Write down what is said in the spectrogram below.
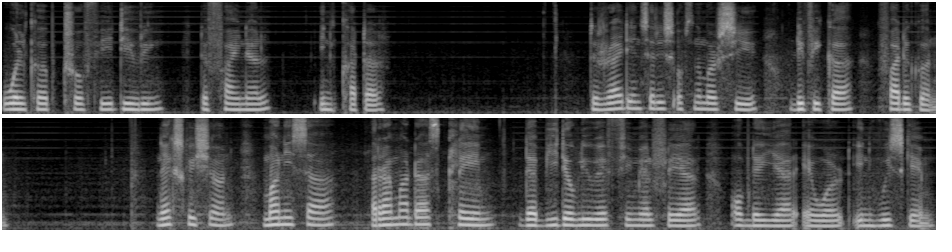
World Cup trophy during the final in Qatar? The right answer is option number C, Deepika Padukone. Next question, Manisha Ramadas claimed the BWF Female Player of the Year award in which game?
